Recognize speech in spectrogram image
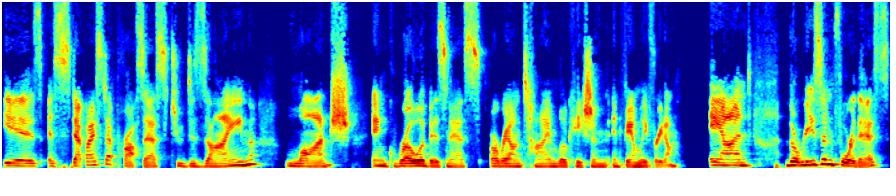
is a step by step process to design, launch, and grow a business around time, location, and family freedom. And the reason for this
